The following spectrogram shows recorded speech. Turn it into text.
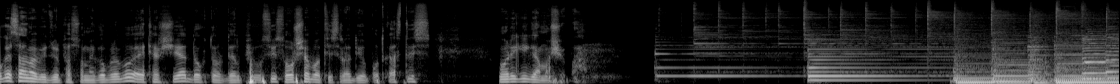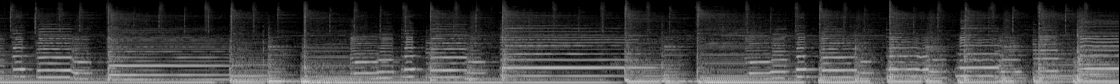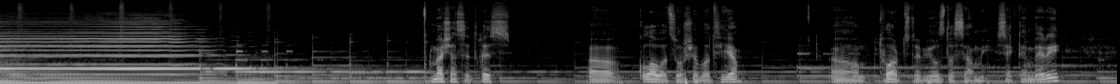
მოგესალმებით ძვირფასო მეგობრებო, ეთერშია დოქტორ დელფიუსის ორშაბათის რადიო პოდკასტის მორიგი გამოშვება. მაშასე დღეს აა კლავაც ორშაბათია. აა თუ არ ვწდები 23 სექტემბერი,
